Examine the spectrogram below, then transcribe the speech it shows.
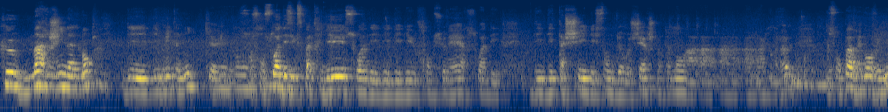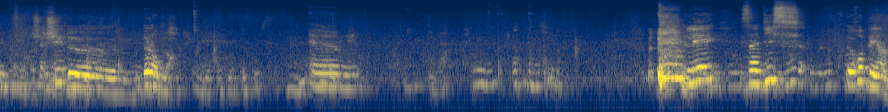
que marginalement des, Britanniques euh, sont soit des expatriés, soit des, fonctionnaires, soit des, détachés des centres de recherche, notamment à, à, Grenoble. Ils ne sont pas vraiment venus chercher de, de l'emploi. Euh, les indices européens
